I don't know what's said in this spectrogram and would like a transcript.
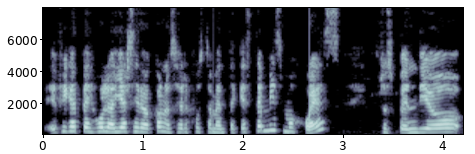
eh, fíjate, Julio, ayer se dio a conocer justamente que este mismo juez suspendió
